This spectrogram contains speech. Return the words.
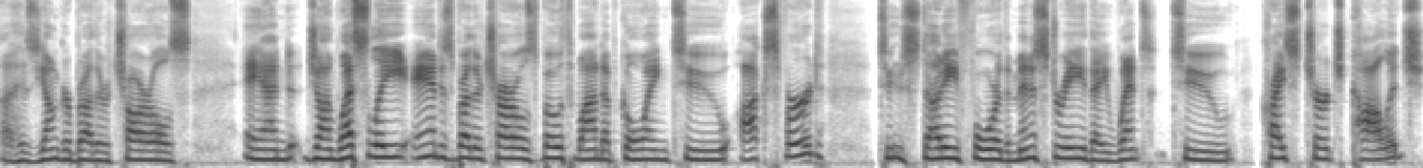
uh, his younger brother Charles. And John Wesley and his brother Charles both wound up going to Oxford to study for the ministry. They went to Christ Church College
